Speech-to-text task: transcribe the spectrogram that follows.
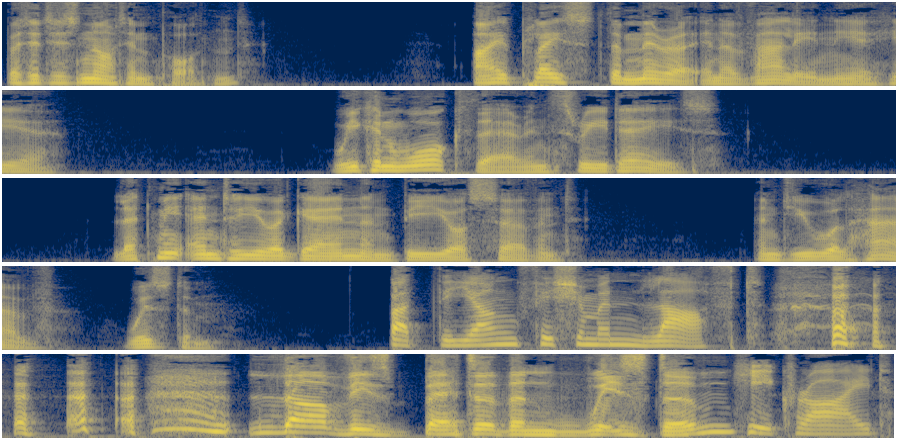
but it is not important. I placed the mirror in a valley near here. We can walk there in three days. Let me enter you again and be your servant, and you will have wisdom. But the young fisherman laughed. Love is better than wisdom, He cried.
